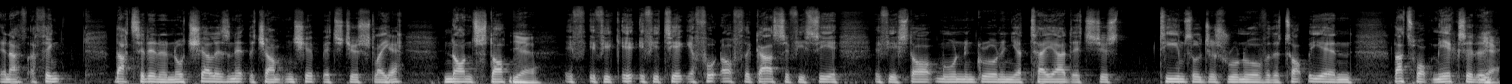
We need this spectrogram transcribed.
and I, I think that's it in a nutshell isn't it the championship it's just like Yeah. non-stop Yeah. if if you if you take your foot off the gas if you see if you start moaning and groaning you're tired it's just teams will just run over the top of you and that's what makes it a, Yeah.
